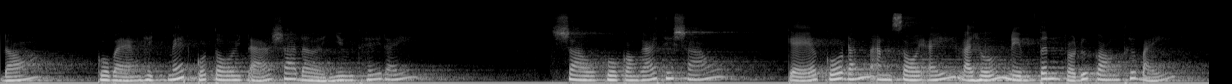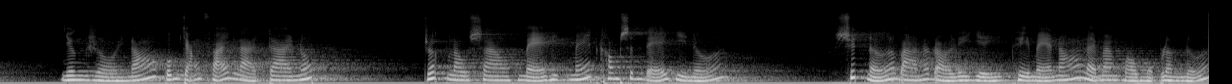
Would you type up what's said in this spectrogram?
Đó, cô bạn Hikmet của tôi đã ra đời như thế đấy. Sau cô con gái thứ sáu, kẻ cố đắm ăn xôi ấy lại hưởng niềm tin vào đứa con thứ bảy nhưng rồi nó cũng chẳng phải là trai nốt. Rất lâu sau, mẹ Hikmet không sinh đẻ gì nữa. Suýt nữa ba nó đòi ly dị, Thì mẹ nó lại mang bầu một lần nữa.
